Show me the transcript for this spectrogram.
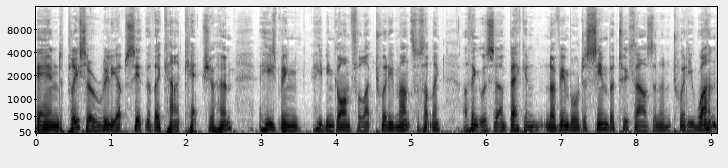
and police are really upset that they can't capture him. He's been he'd been gone for like 20 months or something. I think it was uh, back in November or December 2021.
